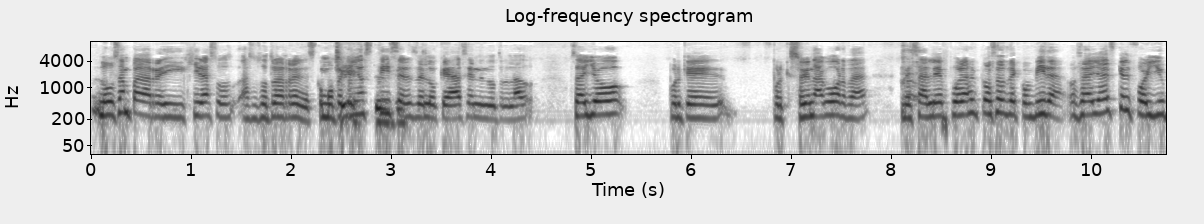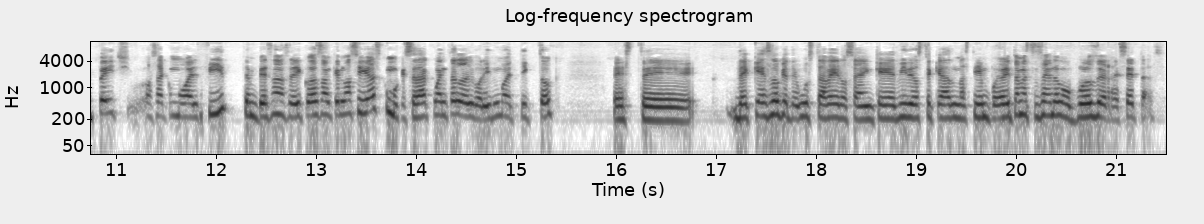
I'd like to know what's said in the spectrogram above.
lo usan para redirigir a, sus, a sus otras redes, como pequeños teasers de lo que hacen en otro lado. O sea, yo, porque, porque soy una gorda, me sale puras cosas de comida. O sea, ya es que el For You page, o sea, como el feed, te empiezan a salir cosas, aunque no sigas, como que se da cuenta el algoritmo de TikTok, este, de qué es lo que te gusta ver, o sea, en qué videos te quedas más tiempo. Y ahorita me están saliendo como puros de recetas.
